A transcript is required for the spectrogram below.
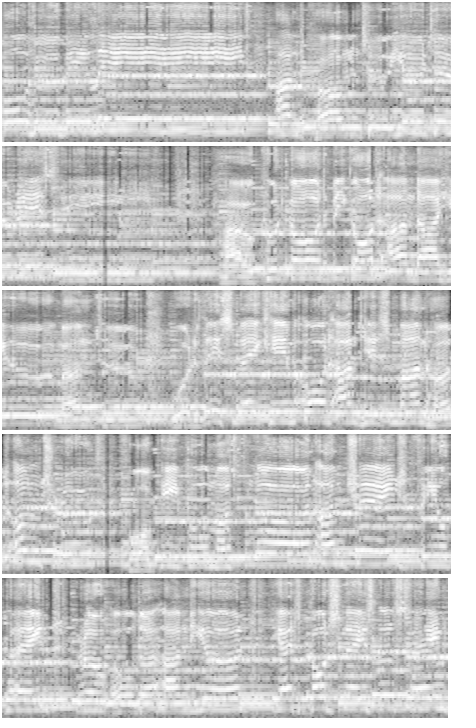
all who believe, and come to you to receive. How could God be God and a human too? Would this make him odd and his manhood untrue? For people must learn and change, feel pain, grow older and yearn, yet God stays the same.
